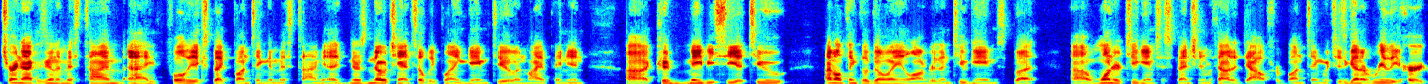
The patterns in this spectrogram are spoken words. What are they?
Cernak is going to miss time, I fully expect Bunting to miss time. There's no chance he'll be playing game two, in my opinion. Uh, could maybe see a two. I don't think they'll go any longer than two games, but uh, one or two game suspension without a doubt for Bunting, which is going to really hurt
